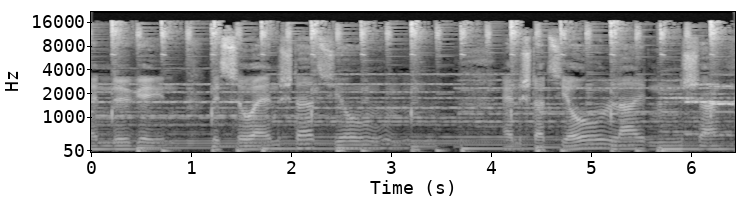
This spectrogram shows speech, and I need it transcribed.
Ende gehen, bis zur Endstation? Endstation Leidenschaft.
